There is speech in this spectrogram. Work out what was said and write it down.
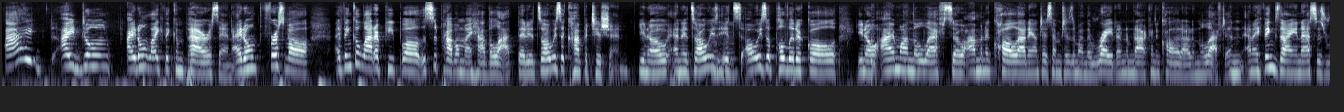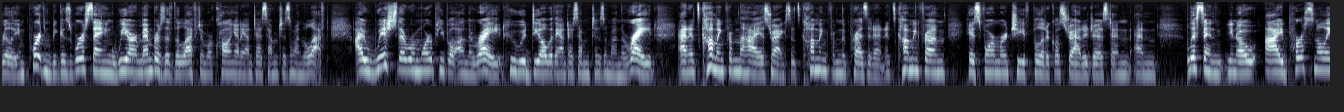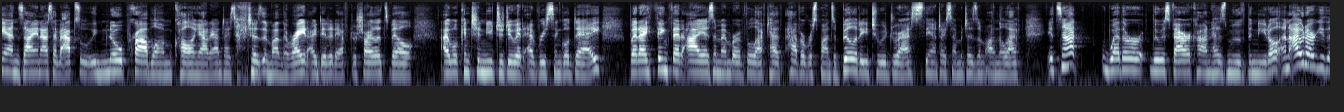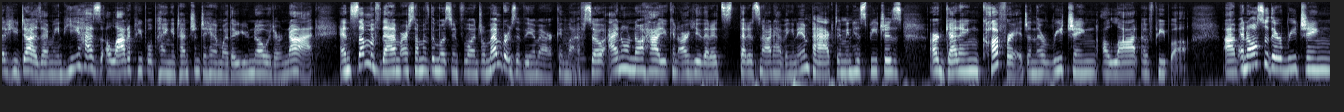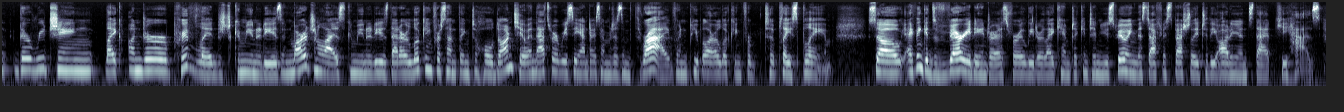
I I don't I don't like the comparison. I don't first of all, I think a lot of people this is a problem I have a lot that it's always a competition, you know, and it's always mm-hmm. it's always a political, you know, I'm on the left, so I'm going to call out anti-Semitism on the right and I'm not going to call it out on the left. And and I think Zioness is really important because we're saying we are members of the left and we're calling out anti-Semitism on the left. I wish there were more people on the right who would deal with anti-Semitism on the right, and it's coming from the highest ranks. It's coming from the president. It's coming from his former chief political strategist and and listen you know i personally and Zioness have absolutely no problem calling out anti-semitism on the right. I did it after charlottesville. I will continue to do it every single day. But i think that i as a member of the left have, have a responsibility to address the anti-semitism on the left. It's not whether Louis Farrakhan has moved the needle. And I would argue that he does. I mean, he has a lot of people paying attention to him, whether you know it or not. And some of them are some of the most influential members of the American left. Mm-hmm. So I don't know how you can argue that it's that it's not having an impact. I mean, his speeches are getting coverage and they're reaching a lot of people. Um, and also they're reaching they're reaching like underprivileged communities and marginalized communities that are looking for something to hold on to. And that's where we see anti-Semitism thrive when people are looking for to place blame. So I think it's very dangerous for a leader like him to continue spewing this stuff, especially to the audience that he has.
